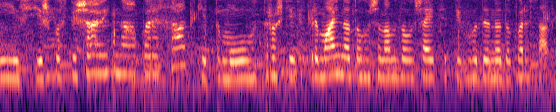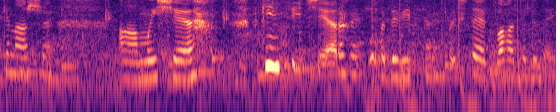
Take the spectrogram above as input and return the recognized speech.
І всі ж поспішають на пересадки, тому трошки екстремально, тому що нам залишається півгодини до пересадки нашої. А ми ще в кінці черги. Подивіться, бачите, як багато людей.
